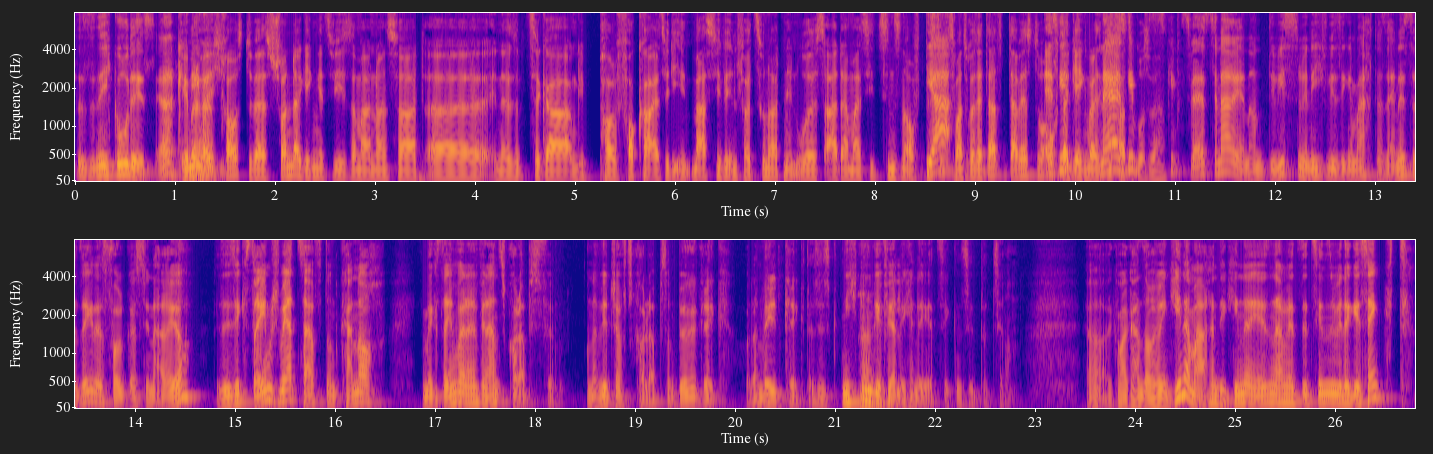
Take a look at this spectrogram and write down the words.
dass es nicht gut ist. Ja? Okay, aber höre ich raus, du wärst schon dagegen jetzt, wie ich sag mal, 19 äh, in der 70er, irgendwie Paul Fokker, als wir die massive Inflation hatten in den USA, damals die Zinsen auf bis ja. zu 20 Prozent, da, da wärst du auch gibt, dagegen, weil naja, es gibt, groß war. Es gibt zwei Szenarien und die wissen wir nicht, wie sie gemacht haben. Das eine ist tatsächlich das Volker-Szenario. Das ist extrem schmerzhaft und kann auch im Extremfall einen Finanzkollaps führen und einen Wirtschaftskollaps und Bürgerkrieg oder einen Weltkrieg. Das ist nicht mhm. ungefährlich in der jetzigen Situation. Ja, man kann es auch in China machen. Die Chinesen haben jetzt die Zinsen wieder gesenkt.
